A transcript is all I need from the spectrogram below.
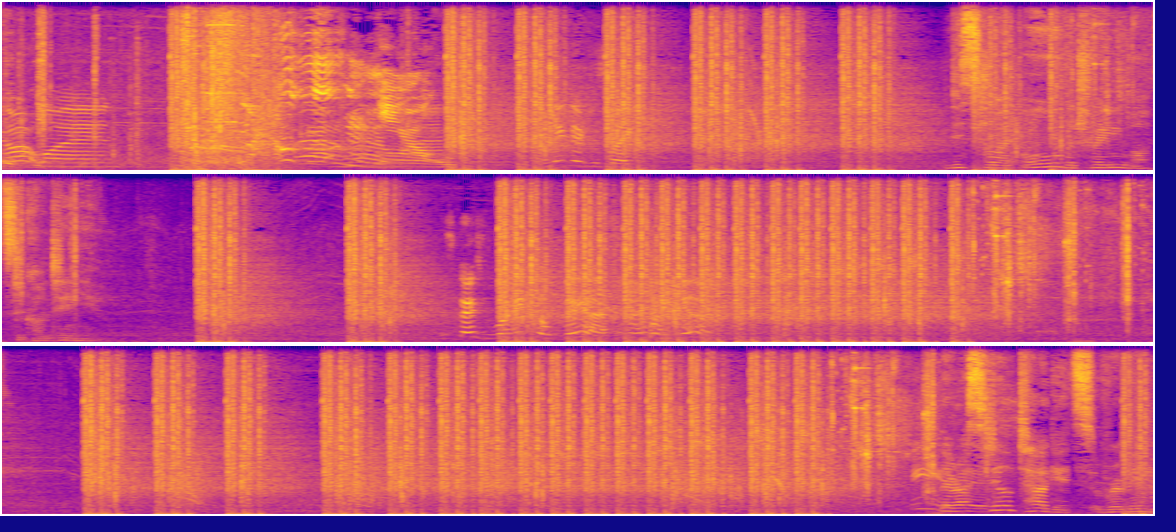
Got one. Got another one. I think they're just like Destroy all the training bots to continue. this guy's running so fast. How do I get him? There are still targets remaining.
